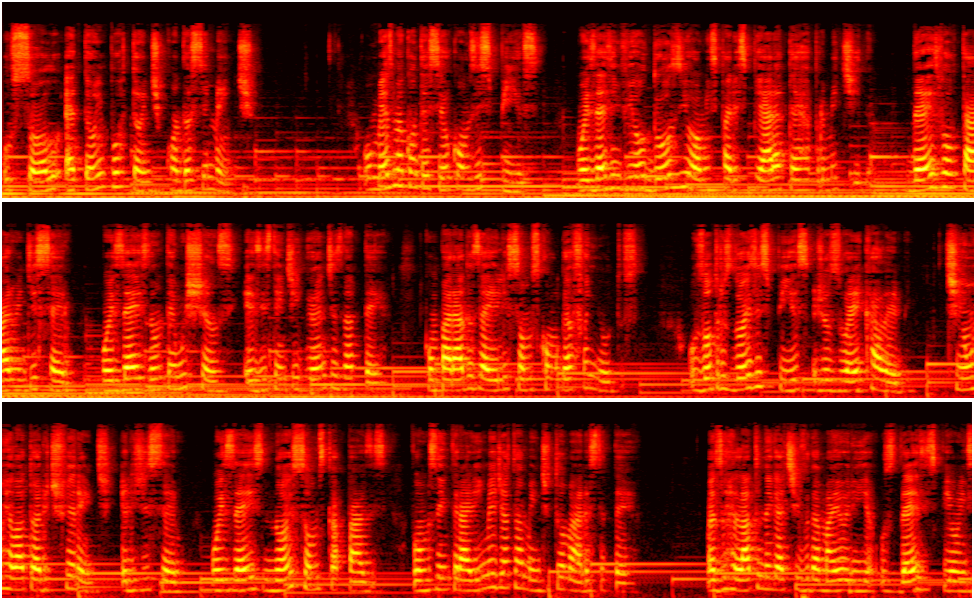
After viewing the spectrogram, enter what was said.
O solo é tão importante quanto a semente. O mesmo aconteceu com os espias. Moisés enviou doze homens para espiar a terra prometida. Dez voltaram e disseram: Moisés, não temos chance, existem gigantes na terra. Comparados a eles, somos como gafanhotos. Os outros dois espias, Josué e Caleb, tinham um relatório diferente. Eles disseram: Moisés, nós somos capazes, vamos entrar imediatamente e tomar esta terra. Mas o relato negativo da maioria, os dez espiões,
